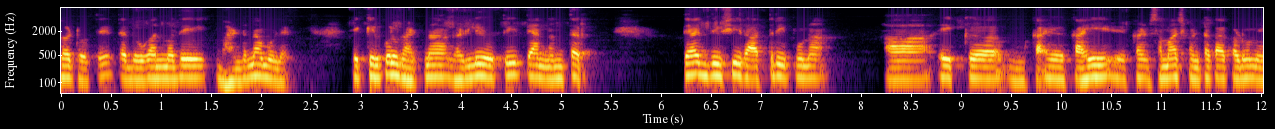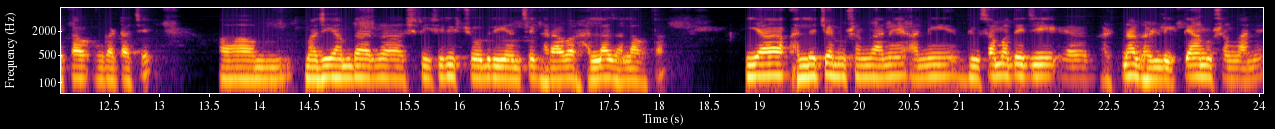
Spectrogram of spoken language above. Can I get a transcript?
गट होते त्या दोघांमध्ये भांडणामुळे एक किरकोळ घटना घडली होती. त्यानंतर त्याच दिवशी रात्री पुन्हा एक काही काही समाजकंटकाकडून एका गटाचे माजी आमदार श्री शिरीष चौधरी यांचे घरावर हल्ला झाला होता. या हल्ल्याच्या अनुषंगाने आणि दिवसामध्ये जी घटना घडली त्या अनुषंगाने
